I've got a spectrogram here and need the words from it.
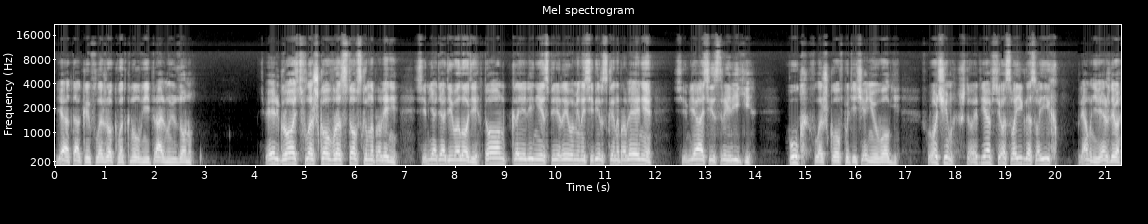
Я так и флажок воткнул в нейтральную зону. Теперь гроздь флажков в ростовском направлении. Семья дяди Володи. Тонкая линия с перерывами на сибирское направление. Семья сестры Лики. Пук флажков по течению Волги. Впрочем, что это я все своих да своих, прямо невежливо.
